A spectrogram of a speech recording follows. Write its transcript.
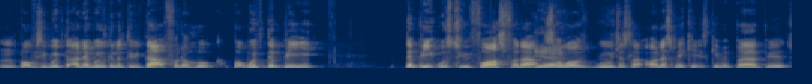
mm. But obviously with the, and then we was gonna do that for the hook. But with the beat, the beat was too fast for that. Yeah. So I was, we were just like, oh, let's make it. It's giving bad bitch,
